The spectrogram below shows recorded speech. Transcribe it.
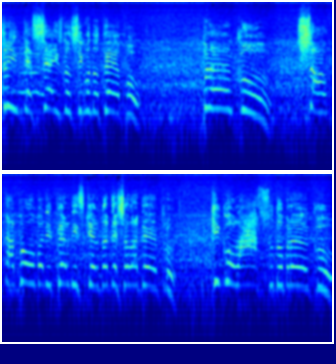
36 no segundo tempo. Branco salta a bomba de perna esquerda, deixa lá dentro. Que golaço do Branco!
